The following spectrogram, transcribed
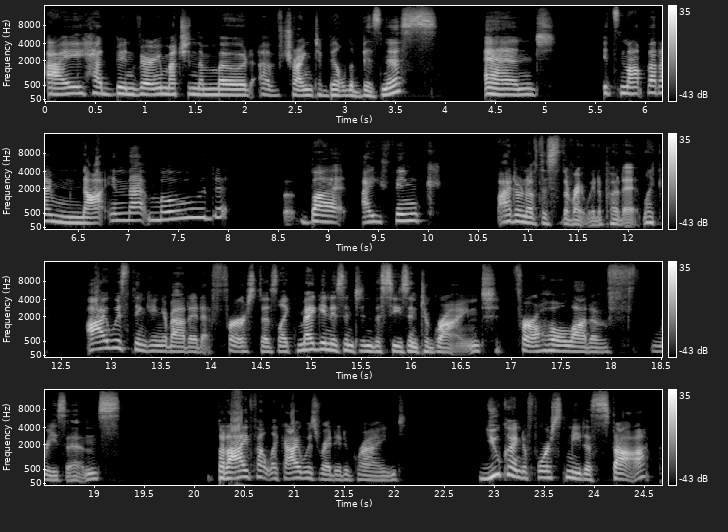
I had been very much in the mode of trying to build a business. And it's not that I'm not in that mode, but I think, I don't know if this is the right way to put it. Like, I was thinking about it at first as like Megan isn't in the season to grind for a whole lot of reasons. But I felt like I was ready to grind. You kind of forced me to stop.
